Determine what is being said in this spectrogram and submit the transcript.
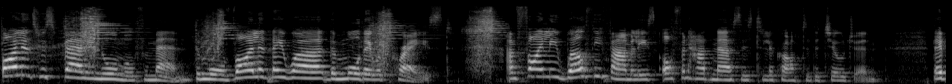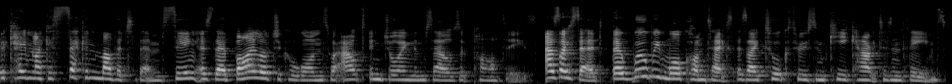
Violence was fairly normal for men. The more violent they were, the more they were praised. And finally, wealthy families often had nurses to look after the children. They became like a second mother to them, seeing as their biological ones were out enjoying themselves at parties. As I said, there will be more context as I talk through some key characters and themes,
